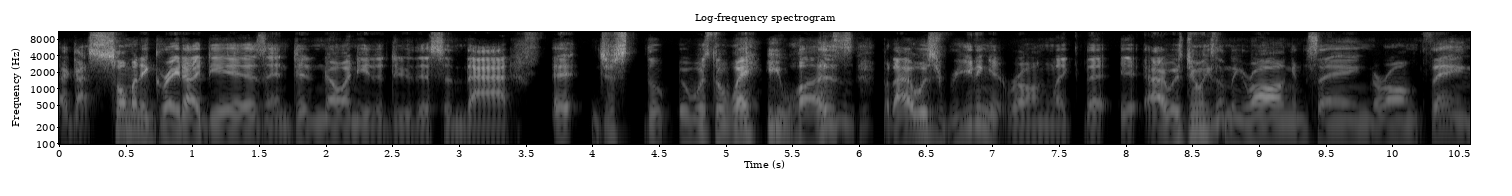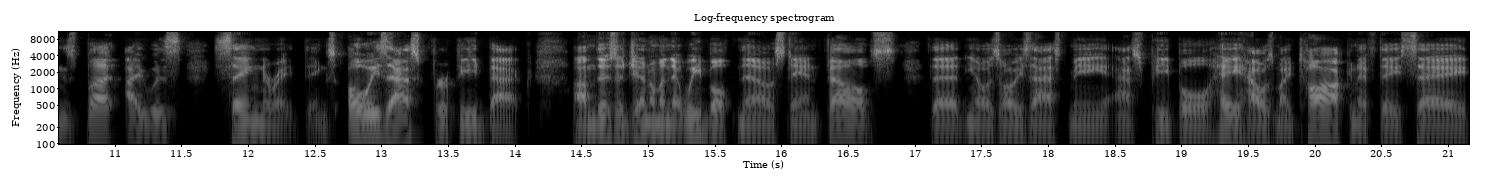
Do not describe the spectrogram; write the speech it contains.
I got so many great ideas and didn't know I needed to do this and that. It just the it was the way he was, but I was reading it wrong, like that it, I was doing something wrong and saying the wrong things, but I was saying the right things. Always ask for feedback. Um, there's a gentleman that we both know, Stan Phelps, that you know has always asked me, ask people, hey, how was my talk? And if they say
